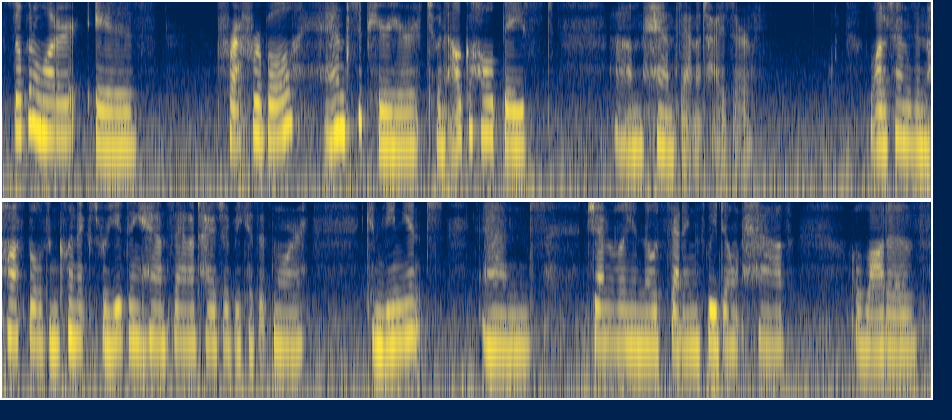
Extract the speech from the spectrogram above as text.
Soap and water is preferable and superior to an alcohol based um, hand sanitizer. A lot of times in hospitals and clinics, we're using hand sanitizer because it's more convenient, and generally in those settings, we don't have a lot of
